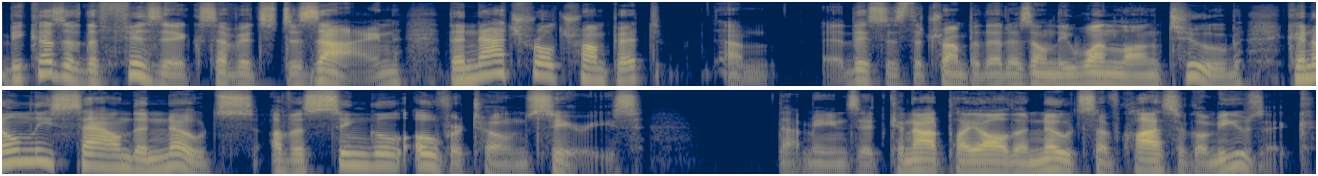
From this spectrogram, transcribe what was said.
Because of the physics of its design, the natural trumpet, um, this is the trumpet that has only one long tube, can only sound the notes of a single overtone series. That means it cannot play all the notes of classical music.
